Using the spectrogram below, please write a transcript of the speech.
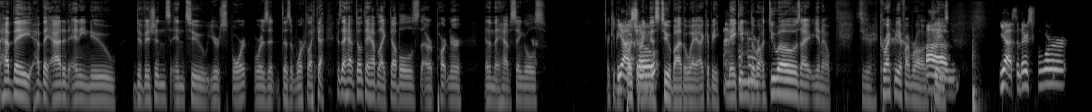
Have they have they added any new divisions into your sport or is it does it work like that? Cuz they have don't they have like doubles or partner and then they have singles? I could be Yeah, butchering so- this too by the way. I could be making the wrong duos. I you know correct me if I'm wrong, please. Um, yeah, so there's four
